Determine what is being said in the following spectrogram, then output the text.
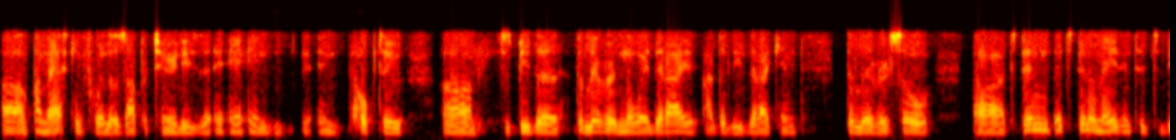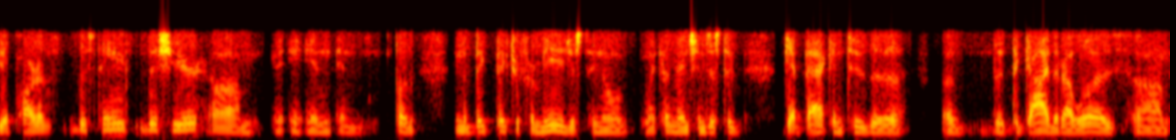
Um, I'm asking for those opportunities and and, and hope to um, just be the deliver in the way that I I believe that I can deliver. So uh, it's been it's been amazing to, to be a part of this team this year. Um, in in for in the big picture for me, just you know, like I mentioned, just to get back into the uh, the the guy that I was um,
